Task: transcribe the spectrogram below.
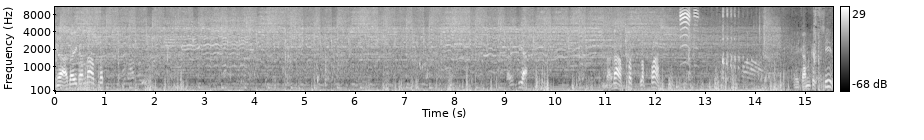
Nggak ada ikan dapat. dia Nggak dapat lepas. Ikan kecil.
